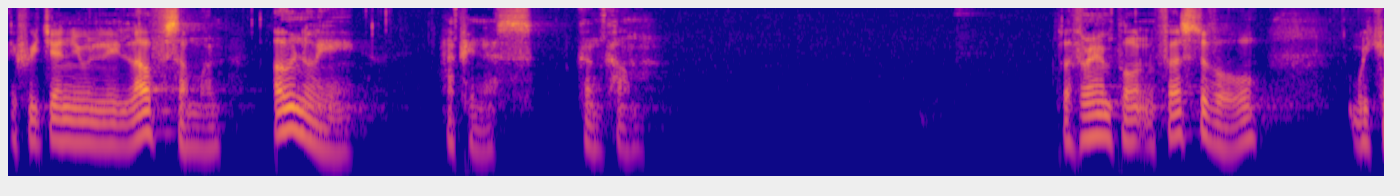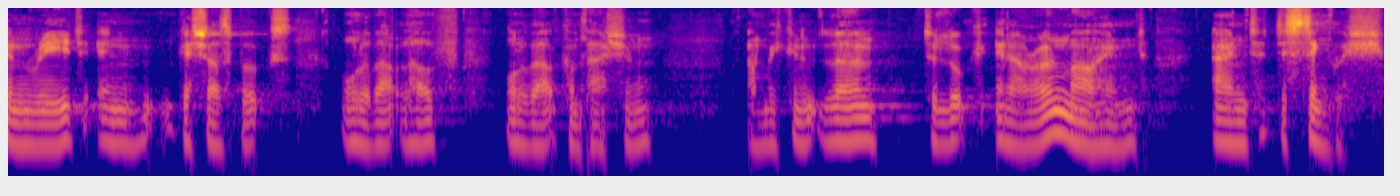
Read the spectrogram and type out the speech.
if we genuinely love someone, only happiness can come. So, very important. First of all, we can read in Geshe's books all about love, all about compassion, and we can learn to look in our own mind and distinguish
